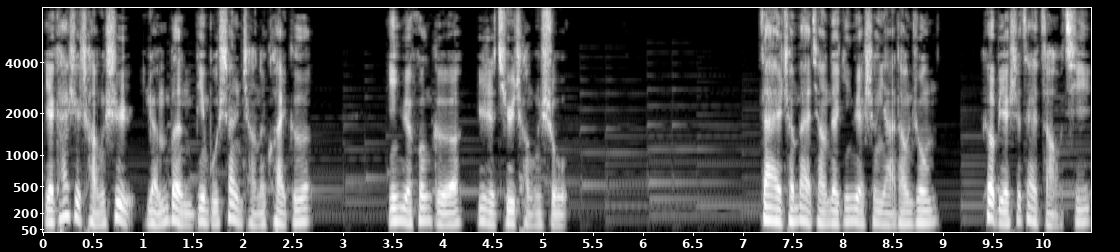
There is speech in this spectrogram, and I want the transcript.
也开始尝试原本并不擅长的快歌，音乐风格日趋成熟。在陈百强的音乐生涯当中，特别是在早期，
